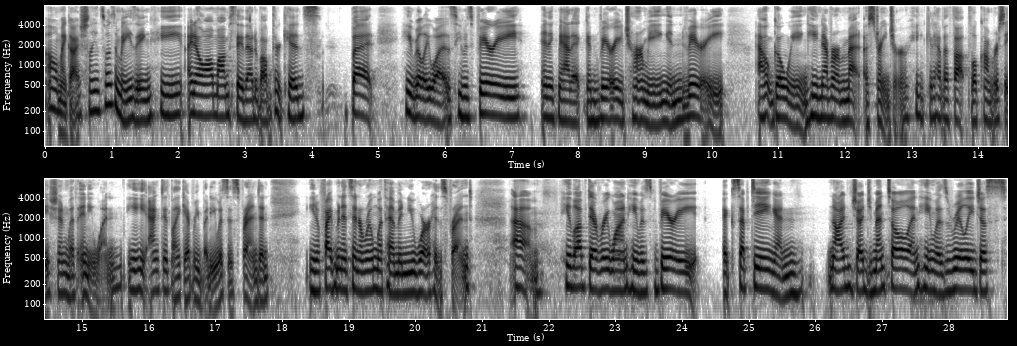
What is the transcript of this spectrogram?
Oh my gosh, Lantz was amazing. He, I know all moms say that about their kids, but he really was. He was very enigmatic and very charming and very outgoing. He never met a stranger. He could have a thoughtful conversation with anyone. He acted like everybody was his friend. And, you know, five minutes in a room with him and you were his friend. Um, he loved everyone. He was very accepting and non judgmental. And he was really just,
